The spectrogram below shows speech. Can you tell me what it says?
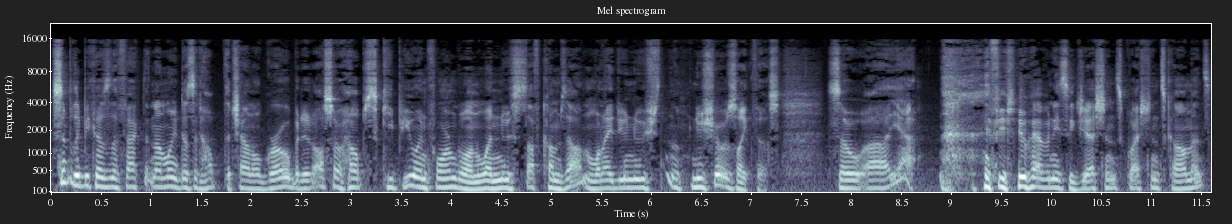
simply because of the fact that not only does it help the channel grow, but it also helps keep you informed on when new stuff comes out and when I do new, sh- new shows like this. So, uh, yeah, if you do have any suggestions, questions, comments,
